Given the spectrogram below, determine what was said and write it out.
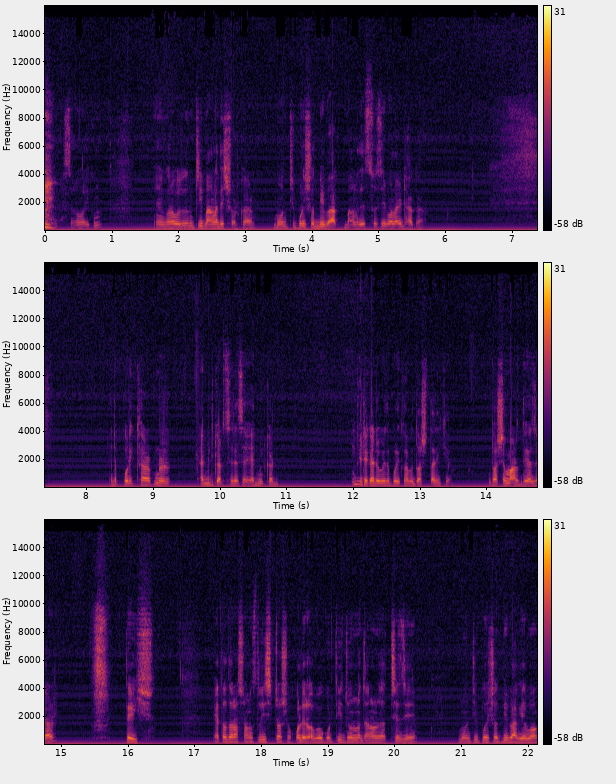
আসসালামু আলাইকুম। গণপ্রজাতন্ত্রী বাংলাদেশ সরকার মন্ত্রী পরিষদ বিভাগ, বাংলাদেশ সচিবালয়, ঢাকা। এটা পরীক্ষার আপনার অ্যাডমিট কার্ড ছেড়েছে অ্যাডমিট কার্ড দুইটা ক্যাটাগরিতে পরীক্ষা হবে দশ তারিখে, দশে মার্চ দুই হাজার তেইশ। এত দ্বারা সংশ্লিষ্ট সকলের অবগতির জন্য জানানো যাচ্ছে যে মন্ত্রী পরিষদ বিভাগ এবং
